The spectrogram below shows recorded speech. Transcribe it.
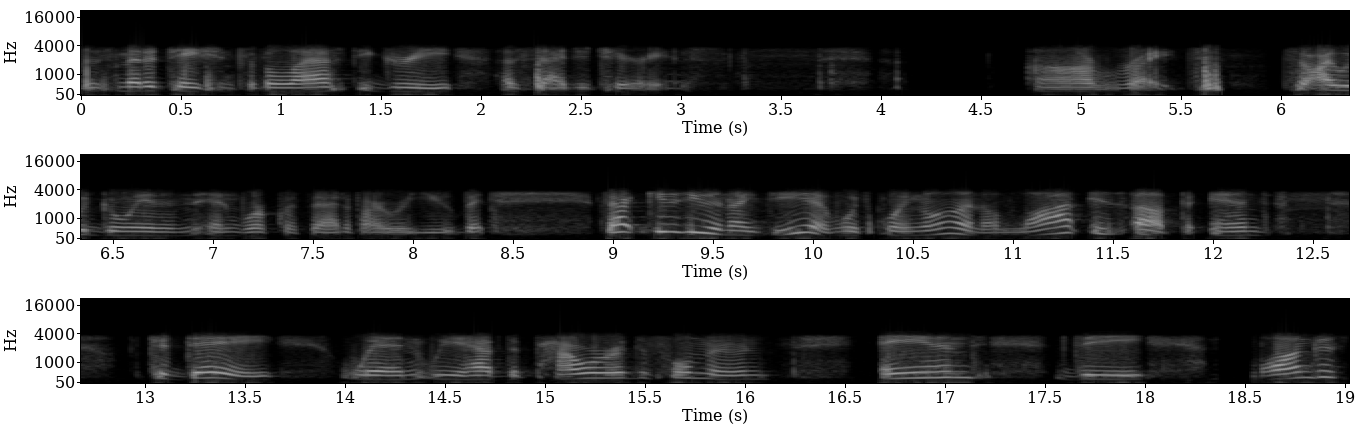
this meditation for the last degree of Sagittarius. All right. So I would go in and, and work with that if I were you. But that gives you an idea of what's going on. A lot is up, and today when we have the power of the full moon and the longest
